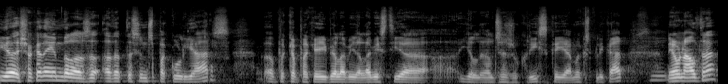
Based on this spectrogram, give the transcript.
I això que dèiem de les adaptacions peculiars, eh, perquè, perquè hi havia la Vida, la Bèstia i el, el Jesucrist, que ja hem explicat, sí. n'hi ha una altra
